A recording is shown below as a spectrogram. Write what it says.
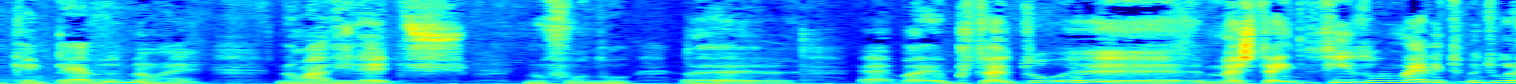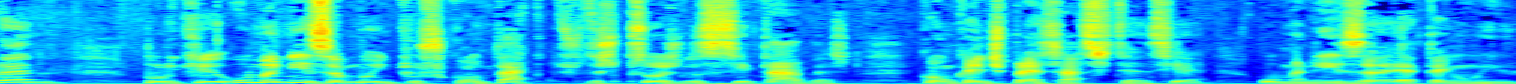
a quem pede, não é? Não há direitos, no fundo. Uh, portanto, uh, mas tem tido um mérito muito grande, porque humaniza muito os contactos das pessoas necessitadas com quem lhes presta assistência, humaniza, é, tem um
